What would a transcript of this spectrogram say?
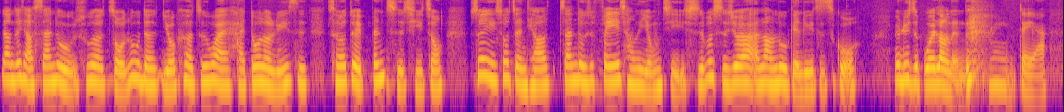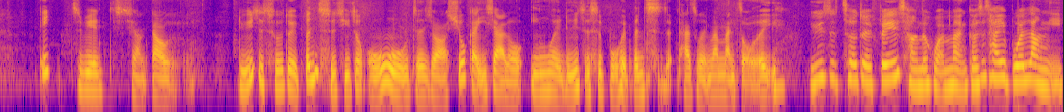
让这条山路除了走路的游客之外，还多了驴子车队奔驰其中。所以说，整条山路是非常的拥挤，时不时就要让路给驴子过，因为驴子不会让人的。嗯，对呀、啊。诶，这边想到了。驴子车队奔驰其中，哦，这就要修改一下喽，因为驴子是不会奔驰的，它只会慢慢走而已。驴子车队非常的缓慢，可是它又不会让你，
